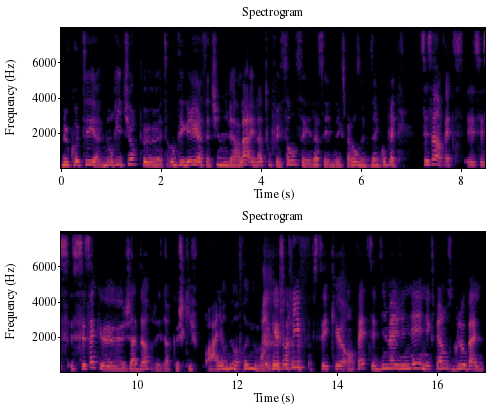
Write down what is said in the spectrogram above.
le, côté euh, nourriture peut être intégré à cet univers-là, et là tout fait sens, et là c'est une expérience de design complète. C'est ça en fait. Et c'est ça que j'adore, je vais dire que je kiffe. Oh, allez, on est entre nous. que je kiffe, c'est que en fait, c'est d'imaginer une expérience globale.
